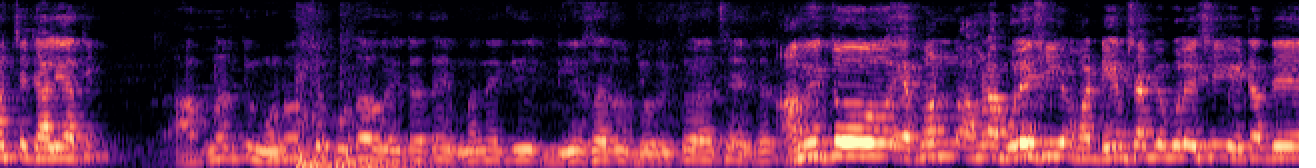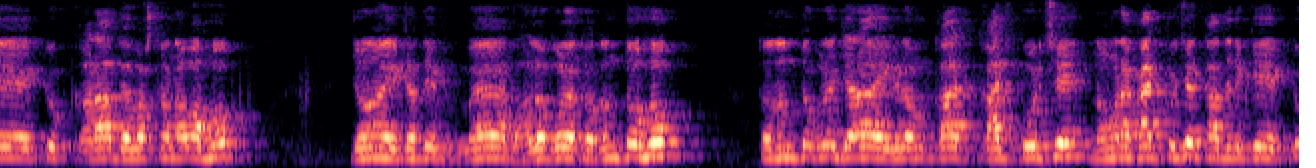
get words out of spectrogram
হচ্ছে জালিয়াতি? আপনার কি মনে হচ্ছে কোথাও এটাতে মানে কি ডিএসআরও জড়িত আছে এটা আমি তো এখন আমরা বলেছি আমার ডিএম সাহেবকে বলেছি এটাতে একটু কারা ব্যবস্থা নেওয়া হোক যেন এটাতে আহ, ভালো করে তদন্ত হোক। তদন্ত করে যারা এরকম কাজ কাজ করছে নোংরা কাজ করছে তাদেরকে একটু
